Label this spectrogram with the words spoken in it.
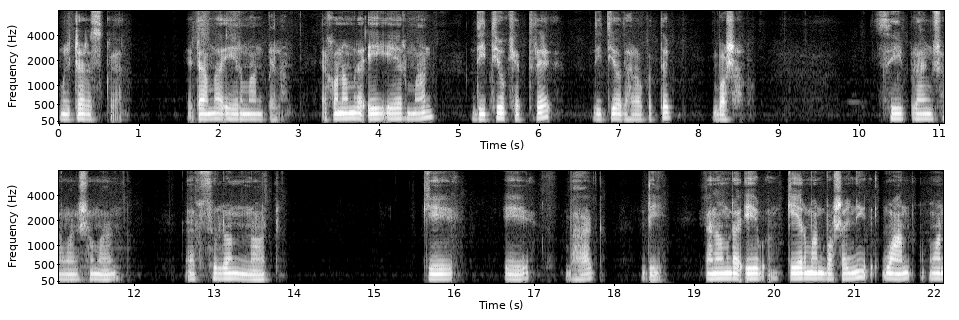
metre square. এটা আমরা এর মান পেলাম। এখন আমরা এই এর মান দ্বিতীয় ক্ষেত্রে, দ্বিতীয় ধারকতে বসাব। সি প্রাইম সমান সমান অ্যাপসুলন নট কে এ ভাগ ডি এখানে আমরা এ কে এর মান বসাইনি? ওয়ান ওয়ান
